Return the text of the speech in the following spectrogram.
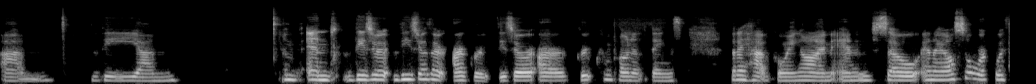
um, the um, and these are these are the, our group these are our group component things that i have going on. And so and i also work with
